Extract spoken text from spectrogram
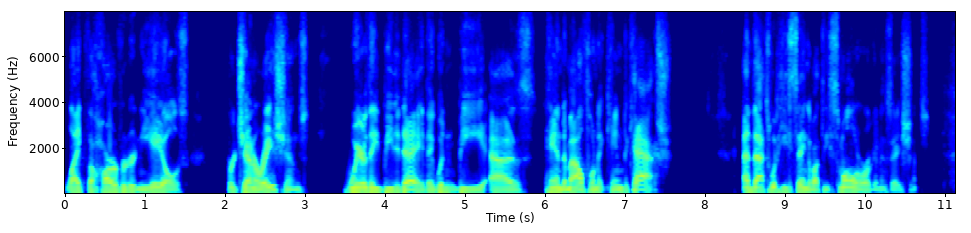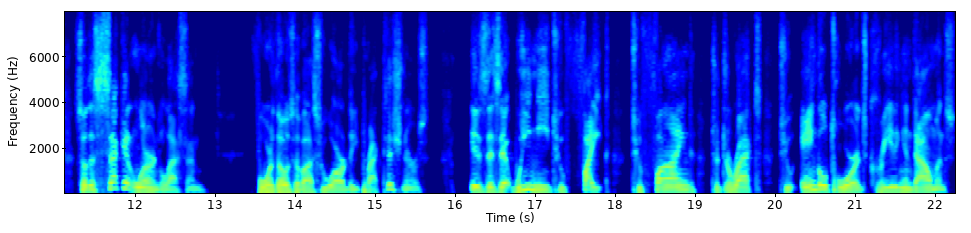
like the Harvard and Yale's for generations, where they'd be today. They wouldn't be as hand to mouth when it came to cash. And that's what he's saying about these smaller organizations. So the second learned lesson for those of us who are the practitioners is, is that we need to fight to find, to direct, to angle towards creating endowments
